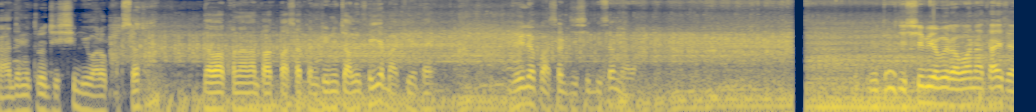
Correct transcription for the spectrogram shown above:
આજે મિત્રો, જીસીબી વાળો પડશે દવાખાનાના ભાગ પાછા કન્ટિન્યુ ચાલુ થઈ જાય બાકી હતા જોઈ લો પાછળ જીસીબી છે મારા. મિત્રો જીસીબી હવે રવાના થાય છે.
